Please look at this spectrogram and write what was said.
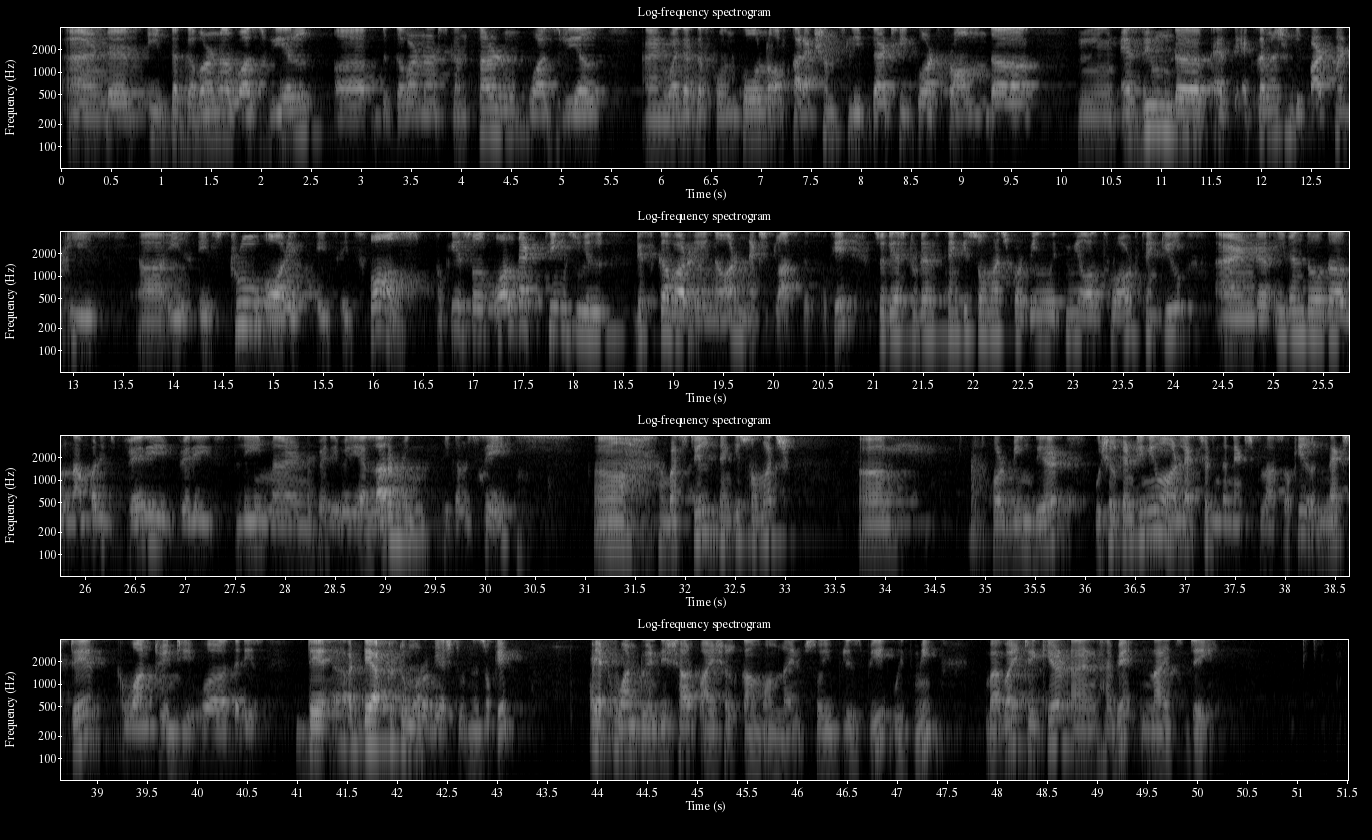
And uh, if the governor was real uh, the governor's concern was real and whether the phone call of correction slip that he got from the mm, assumed uh, as the examination department is uh, is is true or it's it's it's false okay? So all that things we'll discover in our next classes okay? So dear students thank you so much for being with me all throughout thank you. And uh, even though the number is very very slim and very very alarming you can say uh, but still thank you so much. Um, for being there. We shall continue our lecture in the next class okay? Next day 120 uh, that is day uh, day after tomorrow dear students okay? At 120 sharp i shall come online. So you please be with me. Bye bye take care and have a nice day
